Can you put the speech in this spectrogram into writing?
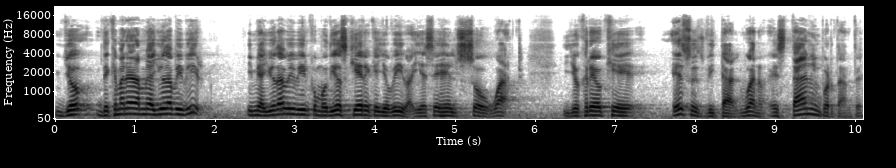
yo, de qué manera me ayuda a vivir. Y me ayuda a vivir como Dios quiere que yo viva. Y ese es el so what. Y yo creo que eso es vital. Bueno, es tan importante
